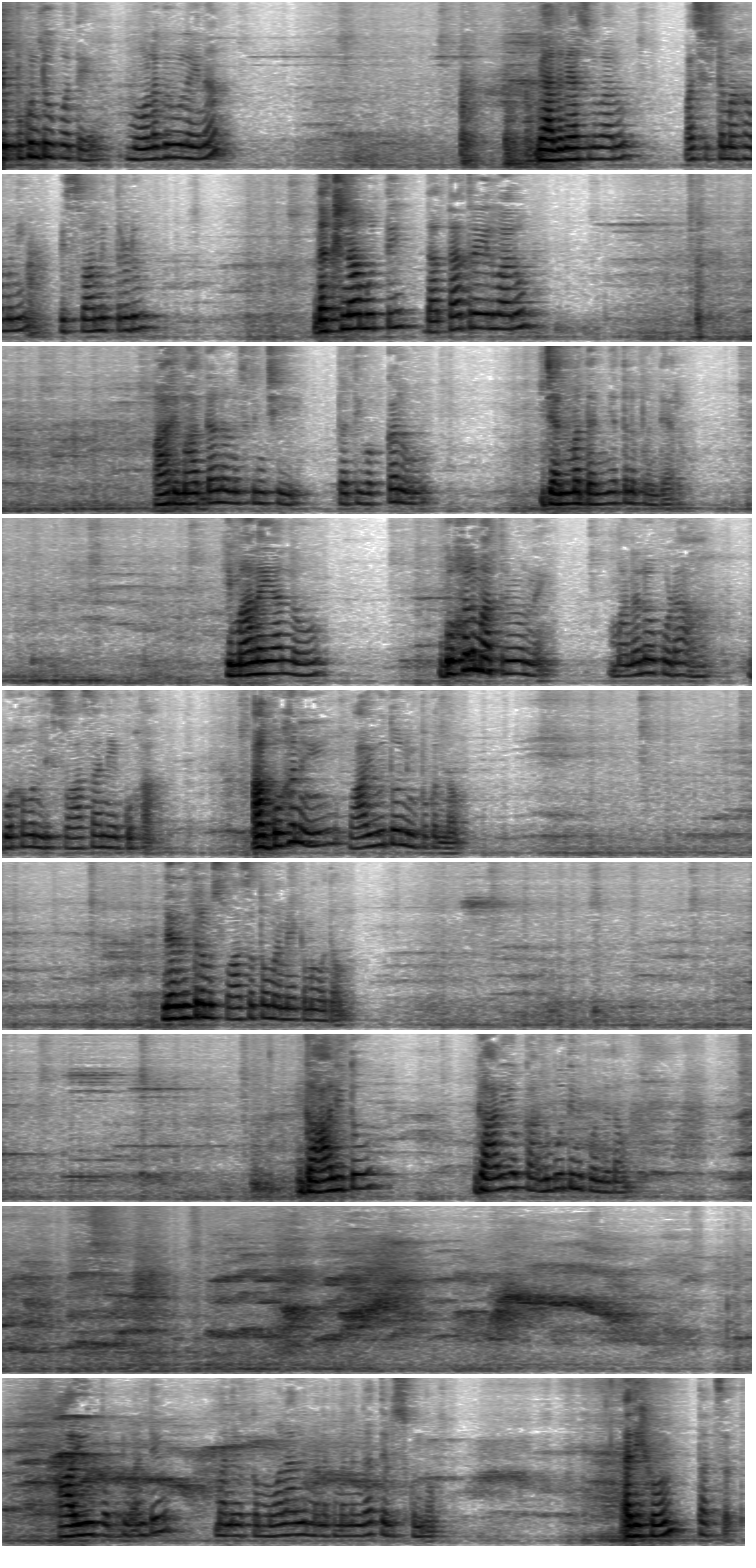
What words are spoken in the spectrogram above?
చెప్పుకుంటూ పోతే మూల గురువులైన వేదవ్యాసుల వారు వశిష్ఠ మహాముని విశ్వామిత్రుడు దక్షిణామూర్తి దత్తాత్రేయుల వారు వారి మార్గాన్ని అనుసరించి ప్రతి ఒక్కరూ జన్మధన్యతను పొందారు. హిమాలయాల్లో గుహలు మాత్రమే ఉన్నాయి. మనలో కూడా గుహ ఉంది. శ్వాస అనే గుహ. ఆ గుహని వాయువుతో నింపుకుందాం. నిరంతరం శ్వాసతో మమేకమవుదాం. గాలితో గాలి యొక్క అనుభూతిని పొందుదాం. ఆయువు పట్టు అంటే మన యొక్క మూలాలను మనకు మనంగా తెలుసుకుందాం. హరిహోం తత్సత్.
